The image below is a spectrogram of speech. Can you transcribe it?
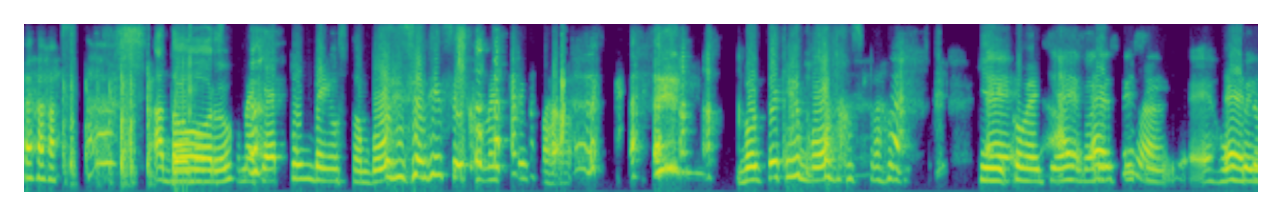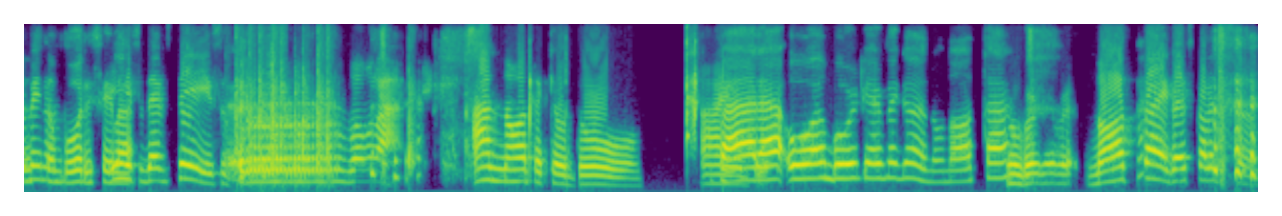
Adoro. Vamos, como é que é? Tumbem os tambores, eu nem sei como é que se fala. Você que é boa nos que, é, como é que é? Agora é, sei lá. É Rubem é, os tambores, sei lá. Isso, deve ser isso. Vamos lá. A nota que eu dou. Ai, para o hambúrguer vegano, nota. Hambúrguer... Nota é igual a escola de samba.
